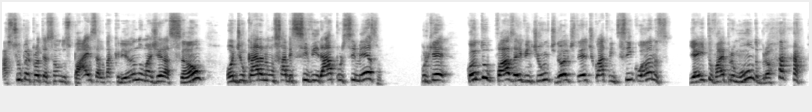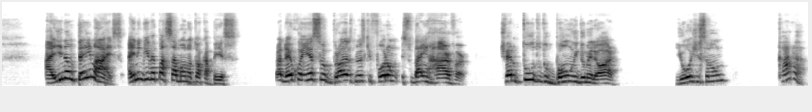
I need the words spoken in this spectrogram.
A superproteção dos pais, ela tá criando uma geração onde o cara não sabe se virar por si mesmo. Porque quando tu faz aí 21, 22, 23, 24, 25 anos, e aí tu vai pro mundo, bro, aí não tem mais. Aí ninguém vai passar a mão na tua cabeça. Eu conheço brothers meus que foram estudar em Harvard. Tiveram tudo do bom e do melhor. E hoje são, cara,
